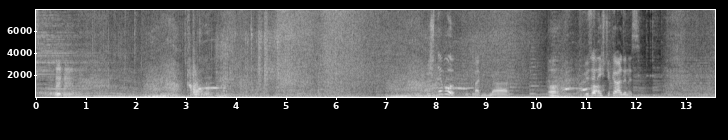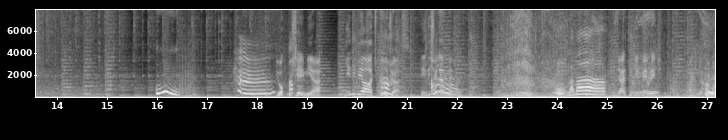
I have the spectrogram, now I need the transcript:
İşte bu. Oh, güzel iş çıkardınız. Oo. Hmm. Yok bir şey mi ya? Yeni bir ağaç bulacağız. Endişelenme. Aa. Mama. Güzel fikir Maverick. Mama.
